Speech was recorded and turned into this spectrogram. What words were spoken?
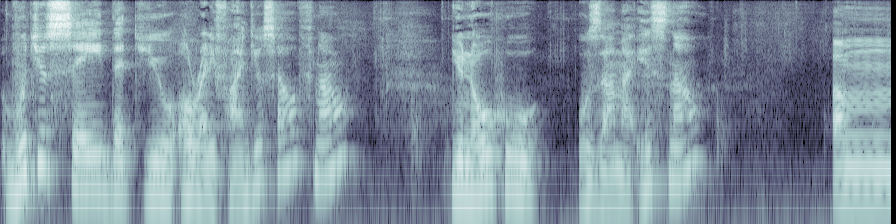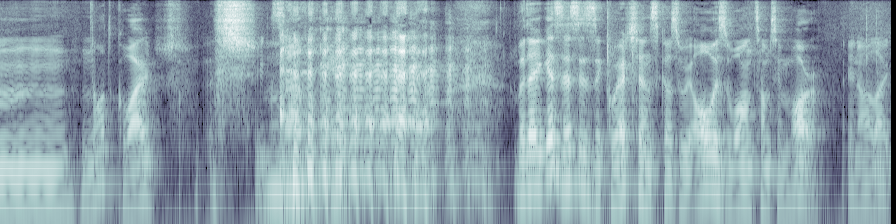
Would you say that you already find yourself now? You know who Osama is now? Um, not quite exactly. but I guess this is the questions because we always want something more. You know, like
